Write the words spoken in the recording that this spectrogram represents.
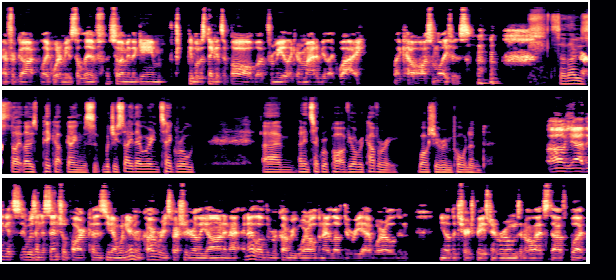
I forgot like what it means to live. So I mean, the game people just think it's a ball, but for me, like it reminded me like why, like how awesome life is. so those like those pickup games, would you say they were integral, um, an integral part of your recovery whilst you were in Portland? Oh yeah, I think it's it was an essential part because you know when you're in recovery, especially early on, and I and I love the recovery world and I love the rehab world and you know the church basement rooms and all that stuff, but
